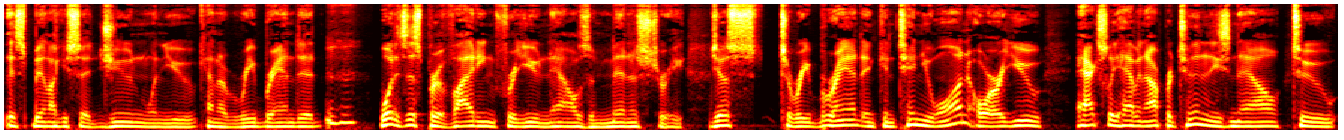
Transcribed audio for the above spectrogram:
It's been, like you said, June when you kind of rebranded. Mm-hmm. What is this providing for you now as a ministry? Just to rebrand and continue on, or are you actually having opportunities now to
